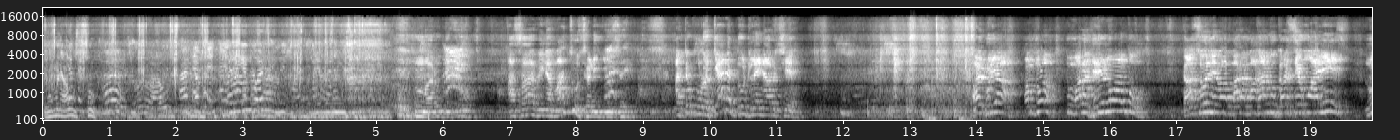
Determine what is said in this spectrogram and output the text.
હું હમણાં આવું છું મારું દીકરું, આ સા વિના માથું ચડી ગયું છે. આ ટપુડો ક્યારે દૂધ લઈને આવશે? હવે ભુરિયા, આમ જો, તું મારા ઘરે નો આવતો. કાસો લેવા મારા મહાનું ઘર છે, હું આવીશ. ને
